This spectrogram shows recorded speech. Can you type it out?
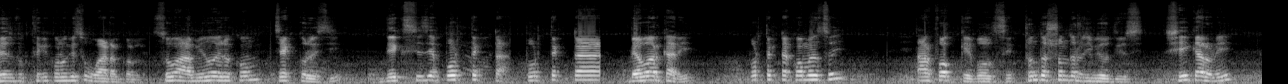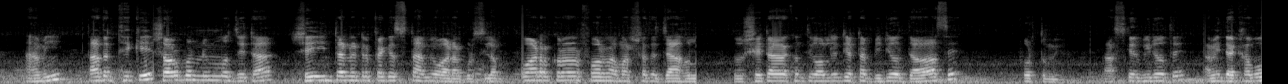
ফেসবুক থেকে কোনো কিছু অর্ডার করলে। সো আমিও এরকম চেক করেছি। দেখছি যে প্রত্যেকটা প্রত্যেকটা ব্যবহারকারী, প্রত্যেকটা কমেন্টসই তার পক্ষে বলছে, সুন্দর সুন্দর রিভিউ দিয়েছে। সেই কারণে আমি তাদের থেকে সর্বনিম্ন যেটা সেই ইন্টারনেটের প্যাকেজটা আমি অর্ডার করছিলাম। অর্ডার করার পর আমার সাথে যা হলো, তো সেটা এখন থেকে অলরেডি একটা ভিডিও দেওয়া আছে প্রথমে। আজকের ভিডিওতে আমি দেখাবো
